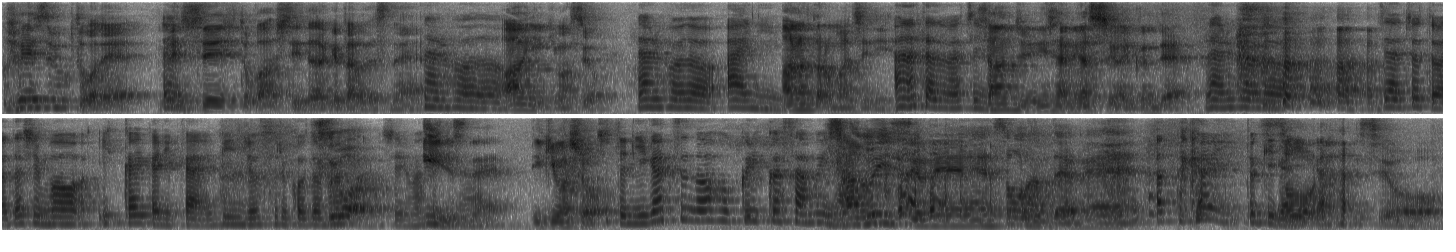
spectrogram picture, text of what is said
フェイスブックとかでメッセージとかしていただけたらですねなるほど。会いに行きますよ。なるほど。会いに。あなたの街に。あなたの町に。32歳のやすしが行くんで。なるほど。じゃあちょっと私も1回か2回便乗することもあすごるかもしれませんが。い。いいですね。行きましょちょっと2月の北陸は寒いな。う寒いっすよね。そうなんだよね。あったかい時がいいそうなんですよ。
